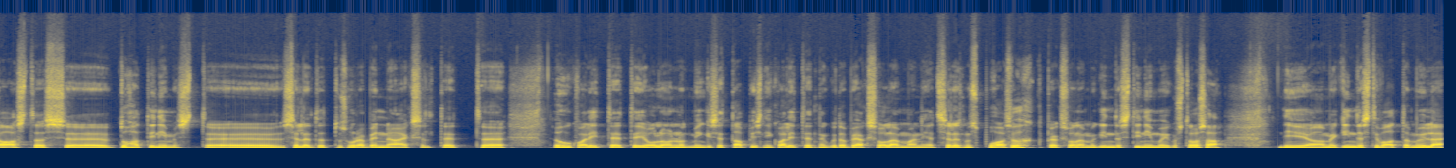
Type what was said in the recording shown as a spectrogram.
aastas eh, tuhat inimest eh, selle tõttu sureb enneaegselt, et õhu kvaliteet ei ole olnud mingis etapis nii kvaliteetne, kui ta peaks olema, nii et selles mõttes puhas õhk peaks olema kindlasti inimõiguste osa. ja me kindlasti vaatame üle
